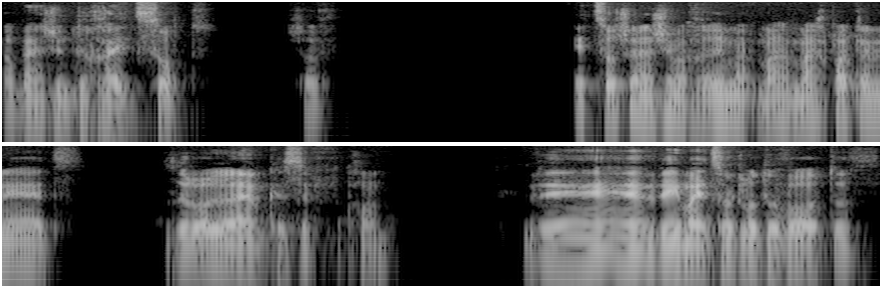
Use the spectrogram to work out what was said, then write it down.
הרבה אנשים נותנים לך עצות. עכשיו, עצות של אנשים אחרים, מה, מה אכפת להם לייעץ? זה לא עולה להם כסף, נכון? ו, ואם העצות לא טובות, אז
